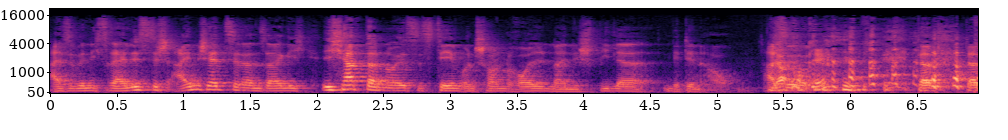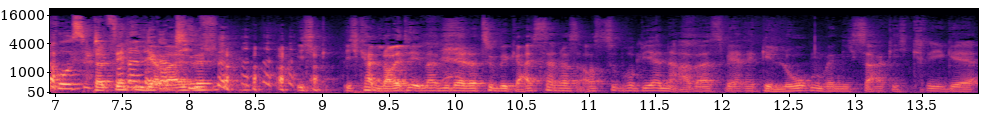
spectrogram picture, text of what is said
also wenn ich es realistisch einschätze, dann sage ich, ich habe da ein neues System und schon rollen meine Spieler mit den Augen. Also, Ja, okay. tatsächlicherweise, ich, ich kann Leute immer wieder dazu begeistern, was auszuprobieren, aber es wäre gelogen, wenn ich sage, ich kriege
